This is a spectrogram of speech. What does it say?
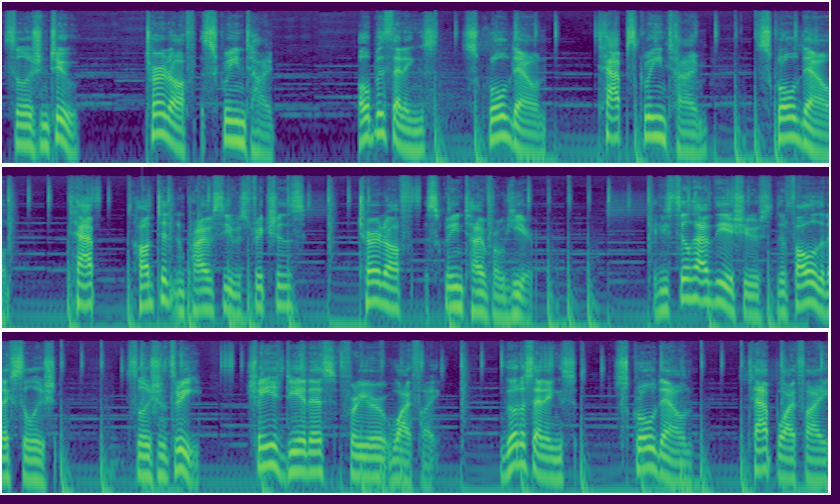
Solution 2 Turn off screen time. Open settings, scroll down, tap screen time, scroll down, tap content and privacy restrictions, turn off screen time from here. If you still have the issues, then follow the next solution. Solution 3. Change DNS for your Wi-Fi. Go to settings, scroll down, tap Wi-Fi,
